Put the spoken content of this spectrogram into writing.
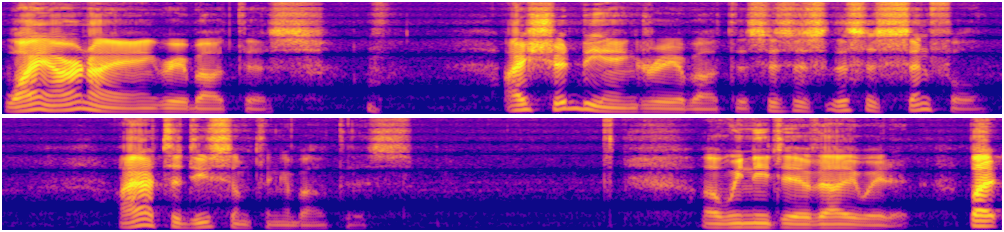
why aren't I angry about this? I should be angry about this. This is, this is sinful. I ought to do something about this. Uh, we need to evaluate it. But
